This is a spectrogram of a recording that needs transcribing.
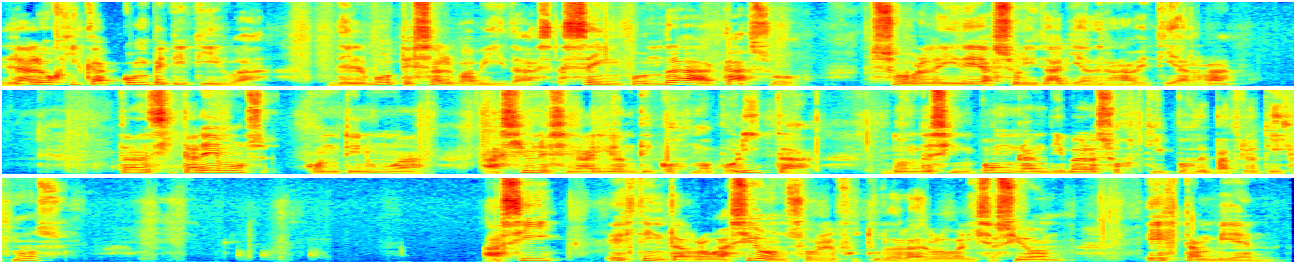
¿La lógica competitiva del bote salvavidas se impondrá acaso sobre la idea solidaria de la nave Tierra? Transitaremos, continúa, hacia un escenario anticosmopolita donde se impongan diversos tipos de patriotismos? Así, esta interrogación sobre el futuro de la globalización es también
